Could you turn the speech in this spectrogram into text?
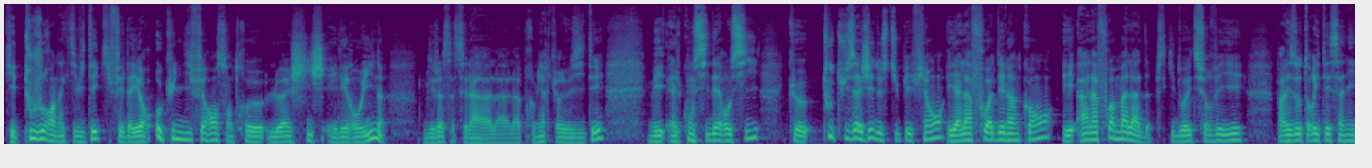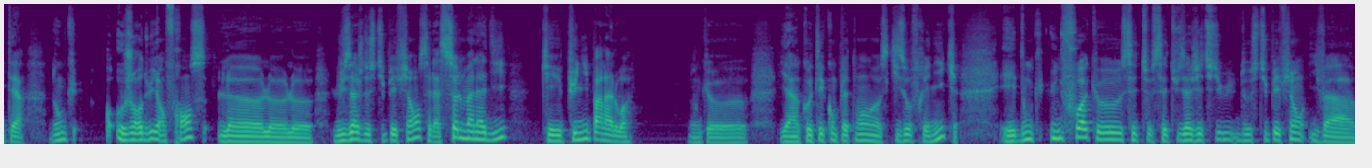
qui est toujours en activité, qui fait d'ailleurs aucune différence entre le hashish et l'héroïne, déjà ça c'est la, la- première curiosité, mais elle considère aussi que tout usager de stupéfiants est à la fois délinquant et à la fois malade, puisqu'il doit être surveillé par les autorités sanitaires. Donc aujourd'hui en France, l'usage de stupéfiants, c'est la seule maladie qui est punie par la loi. Donc euh, il y a un côté complètement euh, schizophrénique. Et donc une fois que cet, usager de stu- de stupéfiants, il va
